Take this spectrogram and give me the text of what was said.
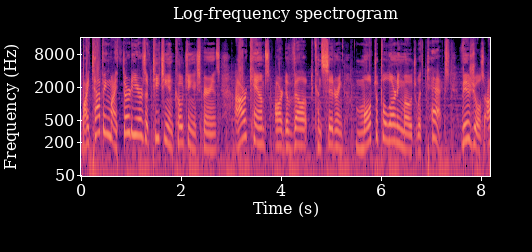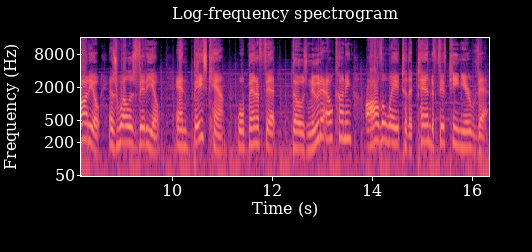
By tapping my 30 years of teaching and coaching experience, our camps are developed considering multiple learning modes with text, visuals, audio, as well as video. And Base Camp will benefit those new to elk hunting all the way to the 10 to 15 year vet.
